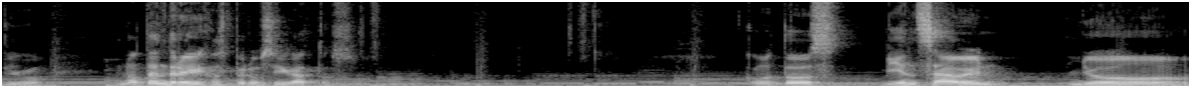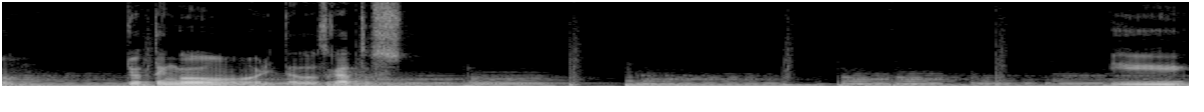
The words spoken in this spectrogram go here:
Digo, no tendré hijos, pero sí gatos. Como todos bien saben, yo yo tengo ahorita dos gatos. Y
